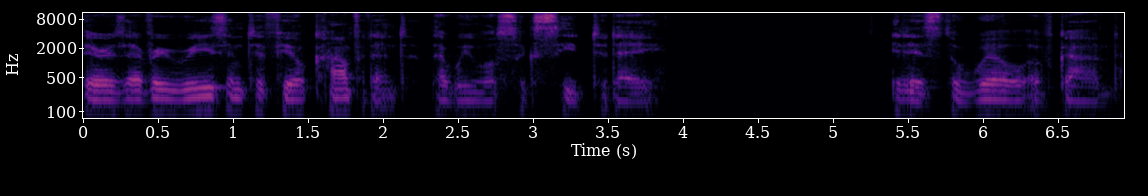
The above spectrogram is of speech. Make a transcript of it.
There is every reason to feel confident that we will succeed today. It is the will of God.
